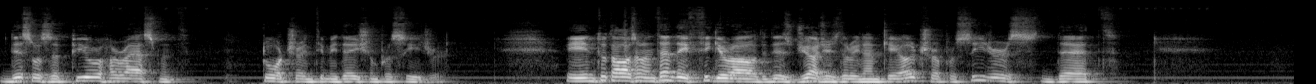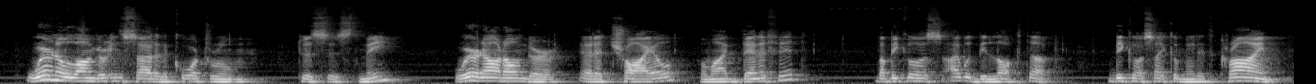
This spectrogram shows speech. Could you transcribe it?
This was a pure harassment. torture intimidation procedure. In 2010, they figure out these judges during MK Ultra procedures that were no longer inside of the courtroom to assist me. We're no longer at a trial for my benefit, but because I would be locked up, because I committed crime,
